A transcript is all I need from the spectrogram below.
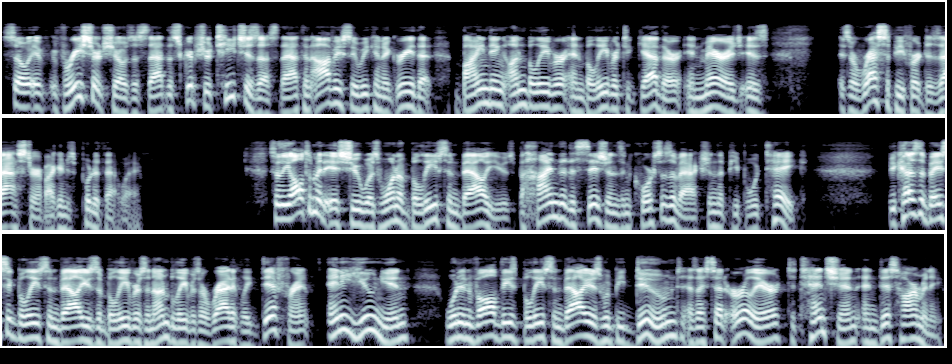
So, if, if research shows us that, the scripture teaches us that, then obviously we can agree that binding unbeliever and believer together in marriage is, is a recipe for disaster, if I can just put it that way. So, the ultimate issue was one of beliefs and values behind the decisions and courses of action that people would take. Because the basic beliefs and values of believers and unbelievers are radically different, any union would involve these beliefs and values would be doomed, as I said earlier, to tension and disharmony.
